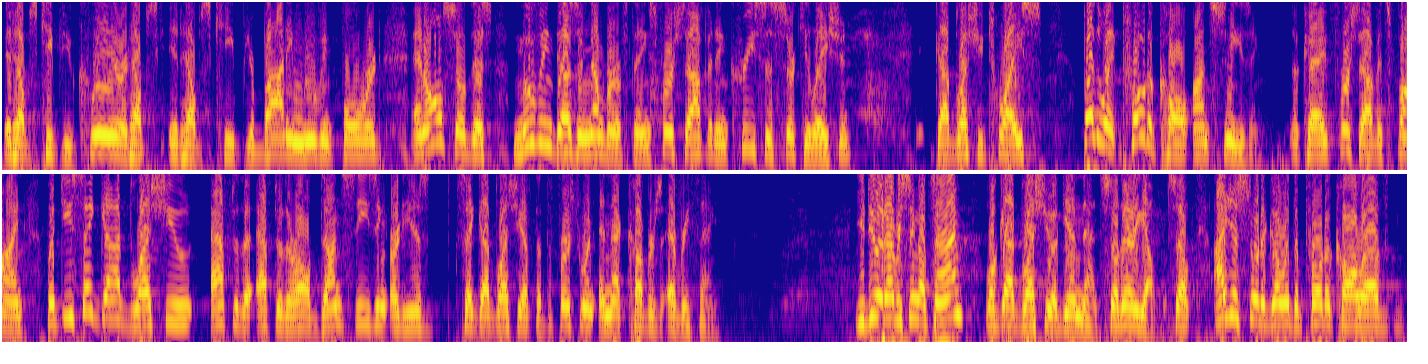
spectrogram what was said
it helps keep you clear, it helps, it helps keep your body moving forward. And also, this moving does a number of things. First off, it increases circulation. God bless you twice. By the way, protocol on sneezing. Okay, first off, it's fine. But do you say God bless you after, the, after they're all done sneezing, or do you just say God bless you after the first one and that covers everything? You do it every single time? Well, God bless you again then. So there you go. So I just sort of go with the protocol of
